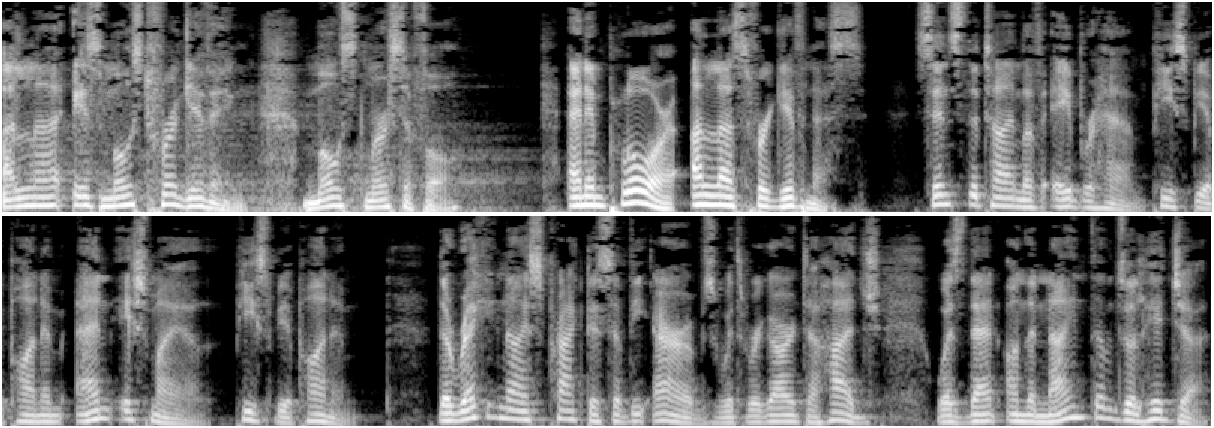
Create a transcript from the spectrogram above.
Allah is most forgiving, most merciful. And implore Allah's forgiveness. Since the time of Abraham, peace be upon him, and Ishmael, peace be upon him, the recognized practice of the Arabs with regard to Hajj was that on the ninth of Zulhijjah,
